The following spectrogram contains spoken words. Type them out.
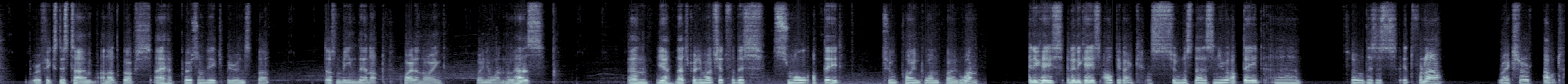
were fixed this time are not bugs I have personally experienced, but doesn't mean they're not quite annoying for anyone who has. And yeah, that's pretty much it for this small update 2.1.1 any case, in any case, I'll be back as soon as there's a new update. Uh, so this is it for now. Raxor out.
